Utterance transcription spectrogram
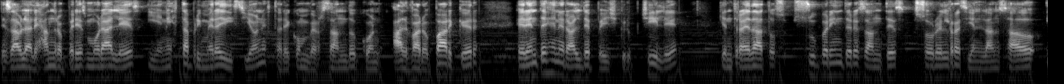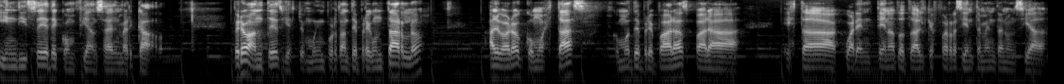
Les habla Alejandro Pérez Morales y en esta primera edición estaré conversando con Álvaro Parker, gerente general de Page Group Chile, quien trae datos súper interesantes sobre el recién lanzado índice de confianza del mercado. Pero antes, y esto es muy importante preguntarlo, Álvaro, ¿cómo estás? ¿Cómo te preparas para esta cuarentena total que fue recientemente anunciada?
